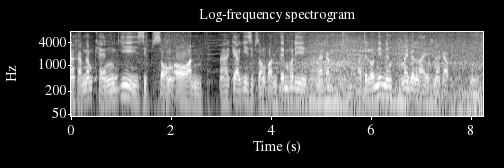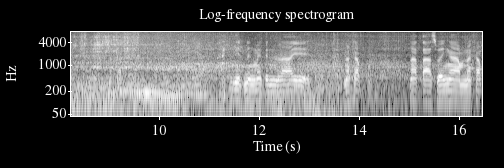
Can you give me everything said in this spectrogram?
นะครับน้ำแข็ง 22 ออนนะฮะแก้ว 22 ออนเต็มพอดีนะครับ อาจจะล้นนิดนึงไม่เป็นไรนะครับนะครับ นิดนึงไม่เป็นไรนะครับ หน้าตาสวยงามนะครับ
